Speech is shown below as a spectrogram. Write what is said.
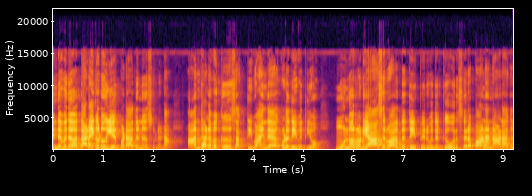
எந்தவித தடைகளும் ஏற்படாதுன்னு சொல்லலாம். அந்த அளவுக்கு சக்தி வாய்ந்த குலதெய்வத்தையும் முன்னோர்களுடைய ஆசிர்வாதத்தை பெறுவதற்கு ஒரு சிறப்பான நாளாக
